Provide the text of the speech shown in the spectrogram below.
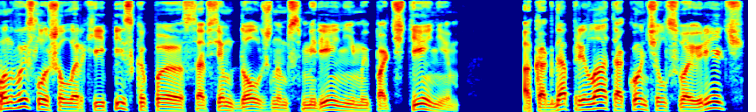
Он выслушал архиепископа со всем должным смирением и почтением, а когда прилад окончил свою речь,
